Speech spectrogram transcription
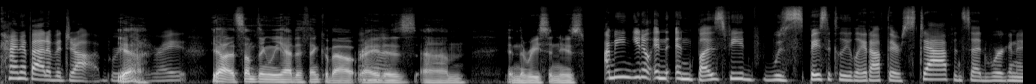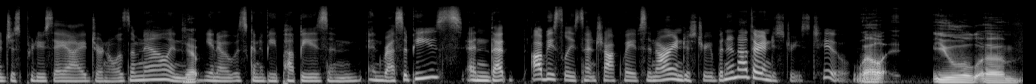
kind of out of a job, really, Yeah. right? yeah, it's something we had to think about, right? Uh-huh. Is um, in the recent news. I mean, you know, and, and BuzzFeed was basically laid off their staff and said, we're going to just produce AI journalism now. And, Yep. you know, it was going to be puppies and, and recipes. And that obviously sent shockwaves in our industry, but in other industries too. Well, you'll um,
